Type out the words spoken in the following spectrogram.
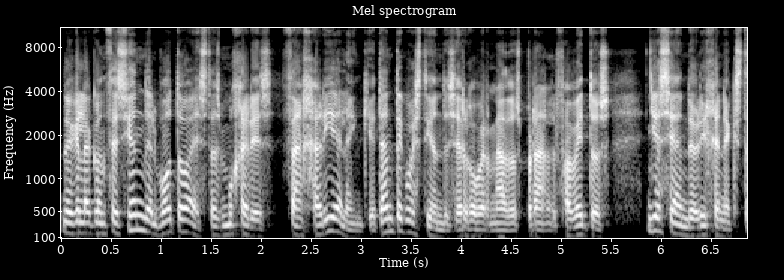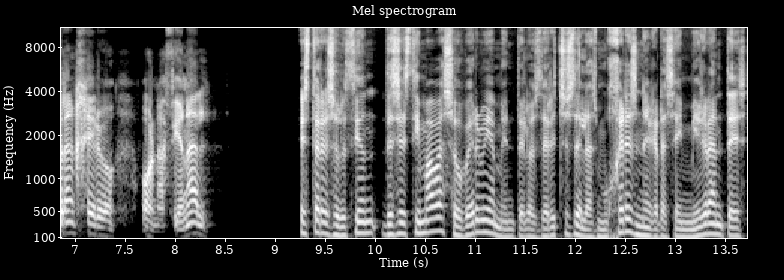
de que la concesión del voto a estas mujeres zanjaría la inquietante cuestión de ser gobernados por analfabetos, ya sean de origen extranjero o nacional. Esta resolución desestimaba soberbiamente los derechos de las mujeres negras e inmigrantes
